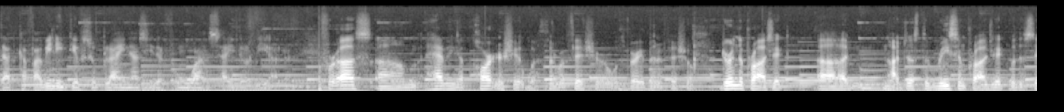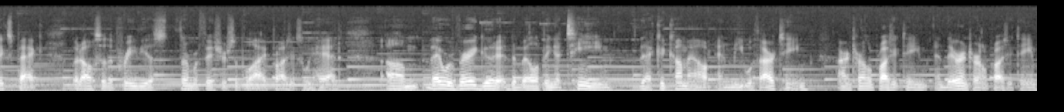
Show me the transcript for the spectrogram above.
that capability of supplying us either from one side or the other. For us, um, having a partnership with Thermo Fisher was very beneficial. During the project, uh, not just the recent project with the six-pack, but also the previous Thermo Fisher supply projects we had, um, they were very good at developing a team that could come out and meet with our team, our internal project team, and their internal project team,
